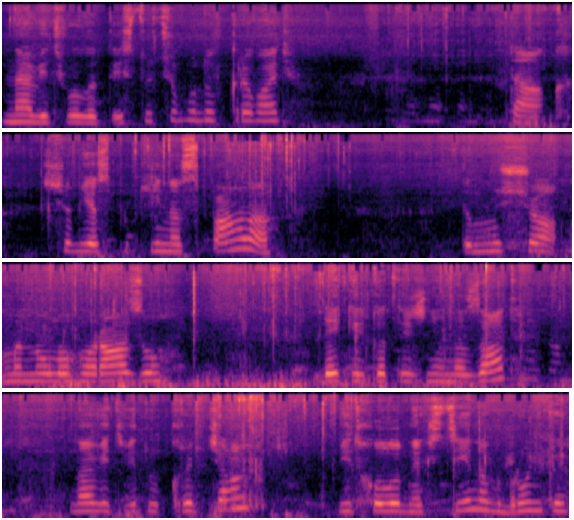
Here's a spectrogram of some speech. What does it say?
Навіть волотисту цю буду вкривати. Так, щоб я спокійно спала, тому що минулого разу, декілька тижнів назад, навіть від укриття, від холодних стінок, бруньки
